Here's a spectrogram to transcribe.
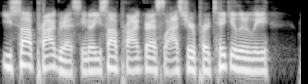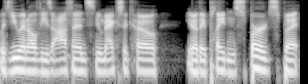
you saw progress. You know, you saw progress last year, particularly with UNLV's offense, New Mexico. You know, they played in spurts, but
